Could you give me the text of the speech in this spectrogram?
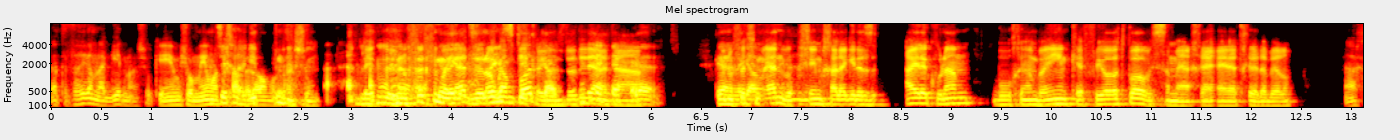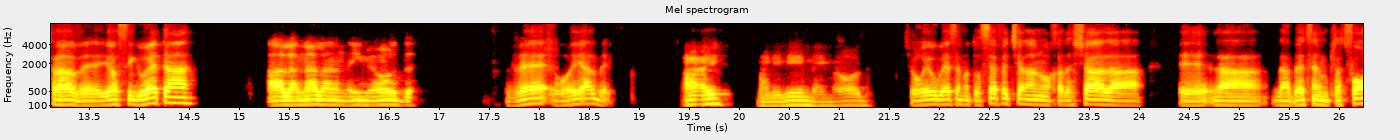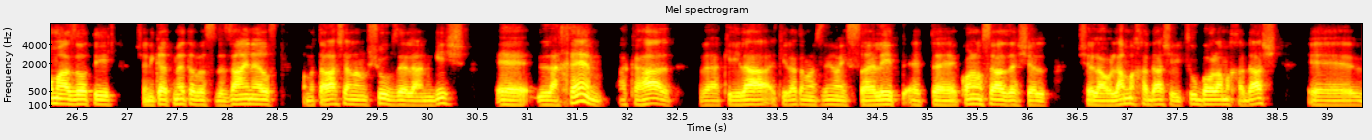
אתה צריך גם להגיד משהו, כי אם שומעים אותך ולא אומרים... צריך להגיד משהו. לנופף עם היד זה לא מספיק היום, אתה יודע, אתה כן, מנופף עם היד ומבקשים לך להגיד אז היי לכולם, ברוכים הבאים, כיף להיות פה ושמח להתחיל לדבר. אחלה, ויוסי גואטה. אהלן, אהלן, נעים מאוד. ורועי אלבק. היי, מעניינים, נעים מאוד. שרועי הוא בעצם התוספת שלנו החדשה ל, אה, ל, ל, בעצם פלטפורמה הזאת שנקראת Metaverse Designers. המטרה שלנו שוב זה להנגיש אה, לכם, הקהל והקהילה, קהילת המעצבים הישראלית, את אה, כל הנושא הזה של, של העולם החדש, של עיצוב בעולם החדש, אה,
